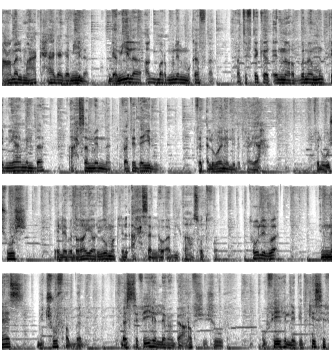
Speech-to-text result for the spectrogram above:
عمل معاك حاجة جميلة جميلة أكبر من المكافأة. فتفتكر إن ربنا ممكن يعمل ده أحسن منك فتدعي له في الألوان اللي بتريحك في الوشوش اللي بتغير يومك للأحسن لو قابلتها صدفة. طول الوقت الناس بتشوف ربنا بس فيه اللي ما بيعرفش يشوف وفيه اللي بيتكسف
